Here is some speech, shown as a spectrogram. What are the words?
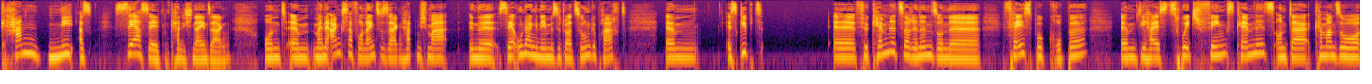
kann nicht, also sehr selten kann ich Nein sagen. Und ähm, meine Angst davor, Nein zu sagen, hat mich mal in eine sehr unangenehme Situation gebracht. Ähm, es gibt äh, für Chemnitzerinnen so eine Facebook-Gruppe, ähm, die heißt Switch Things Chemnitz und da kann man so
